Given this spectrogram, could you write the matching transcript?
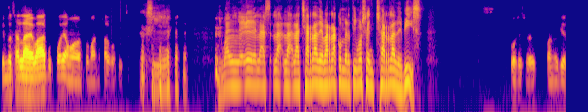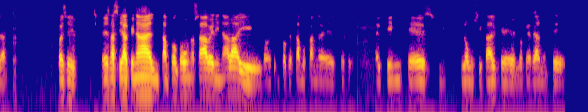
siendo charla de bar, pues podríamos tomarnos algo. sí. Sí. Igual eh, las- la, la- la charla de bar la convertimos en charla de bis. Pues eso es, cuando quieras. Pues sí, es así, al final tampoco uno sabe ni nada y lo único que está buscando es pues, el fin, que es lo musical, que es lo que realmente...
